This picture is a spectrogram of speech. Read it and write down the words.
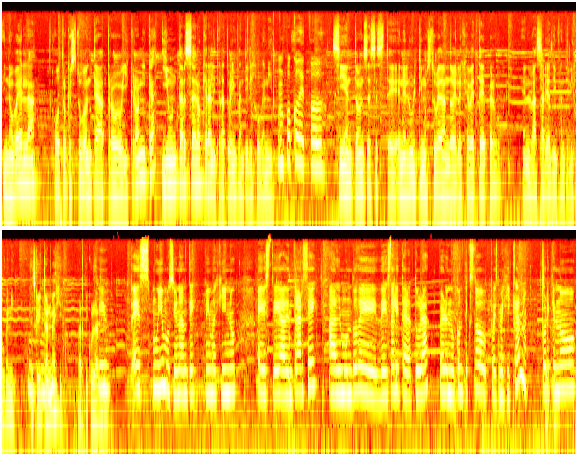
y novela, otro que estuvo en teatro y crónica y un tercero que era literatura infantil y juvenil. Un poco de todo. Sí, entonces este en el último estuve dando LGBT, pero en las áreas de infantil y juvenil, escrito en México particularmente es muy emocionante, me imagino, este, adentrarse al mundo de, de esta literatura, pero en un contexto pues mexicano. Porque no,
